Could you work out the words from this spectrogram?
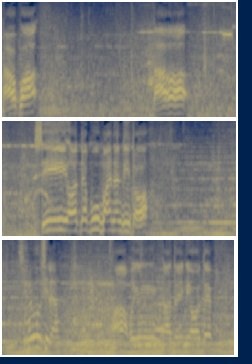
Tao po. Tao. Si Ote po ba nandito? Sino ho sila? Ah, ako yung tatay ni Otep.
